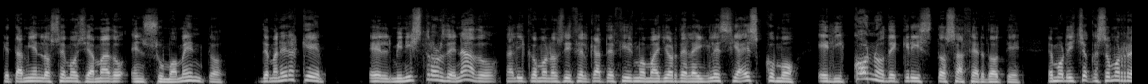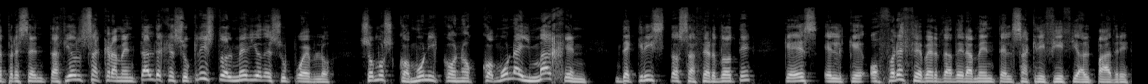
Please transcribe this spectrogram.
que también los hemos llamado en su momento. De manera que el ministro ordenado, tal y como nos dice el Catecismo Mayor de la Iglesia, es como el icono de Cristo sacerdote. Hemos dicho que somos representación sacramental de Jesucristo en medio de su pueblo. Somos como un icono, como una imagen de Cristo sacerdote, que es el que ofrece verdaderamente el sacrificio al Padre.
